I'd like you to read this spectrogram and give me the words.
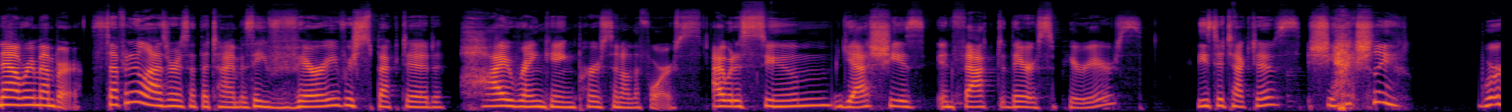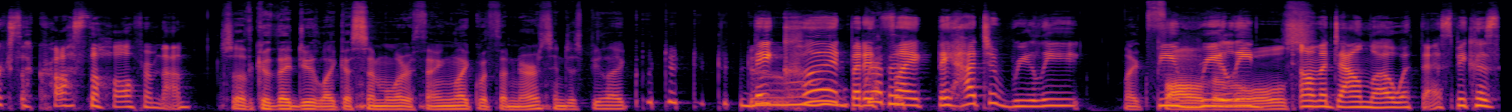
Now remember, Stephanie Lazarus at the time is a very respected, high ranking person on the force. I would assume, yes, she is in fact their superiors. These detectives, she actually works across the hall from them. So could they do like a similar thing, like with the nurse, and just be like, They could, but it's it. like they had to really like be follow the really on the down low with this because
